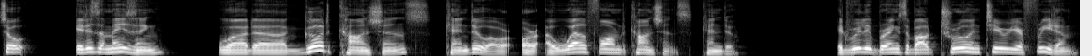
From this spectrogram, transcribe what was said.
So it is amazing what a good conscience can do, or, or a well formed conscience can do. It really brings about true interior freedom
